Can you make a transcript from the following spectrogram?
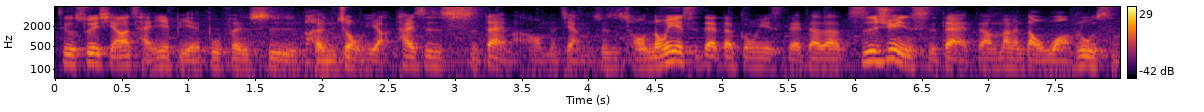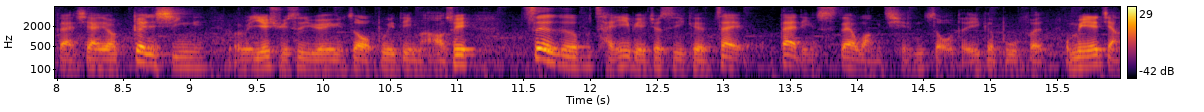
这个所以想要产业别的部分是很重要，它也是时代嘛。我们讲就是从农业时代到工业时代，再到资讯时代，再慢慢到网络时代，现在要更新，也许是元宇宙，不一定嘛。好，所以这个产业别就是一个在。带领时代往前走的一个部分，我们也讲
